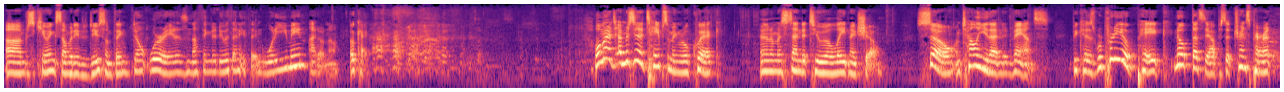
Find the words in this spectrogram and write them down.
Um, just cueing somebody to do something. Don't worry, it has nothing to do with anything. What do you mean? I don't know. Okay. Well, I'm, gonna, I'm just going to tape something real quick, and I'm going to send it to a late night show. So I'm telling you that in advance because we're pretty opaque. Nope, that's the opposite. Transparent.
